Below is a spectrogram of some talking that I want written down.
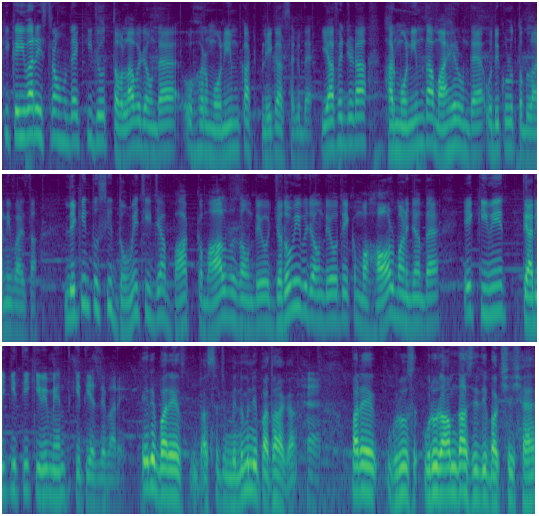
ਕਿ ਕਈ ਵਾਰ ਇਸ ਤਰ੍ਹਾਂ ਹੁੰਦਾ ਹੈ ਕਿ ਜੋ ਤਬਲਾ ਵਜਾਉਂਦਾ ਹੈ ਉਹ ਹਾਰਮੋਨੀਅਮ ਘੱਟ ਪਲੇ ਕਰ ਸਕਦਾ ਹੈ ਜਾਂ ਫਿਰ ਜਿਹੜਾ ਹਾਰਮੋਨੀਅਮ ਦਾ ਮਾਹਿਰ ਹੁੰਦਾ ਹੈ ਉਹਦੇ ਕੋਲ ਤਬਲਾ ਨਹੀਂ ਵੱਜਦਾ। ਲੇਕਿਨ ਤੁਸੀਂ ਦੋਵੇਂ ਚੀਜ਼ਾਂ ਬਾ ਕਮਾਲ ਵਜਾਉਂਦੇ ਹੋ ਜਦੋਂ ਵੀ ਵਜਾਉਂਦੇ ਹੋ ਤੇ ਇੱਕ ਮਾਹੌਲ ਬਣ ਜਾਂਦਾ ਹੈ। ਇਹ ਕਿਵੇਂ ਤਿਆਰੀ ਕੀਤੀ ਕਿਵੇਂ ਮਿਹਨਤ ਕੀਤੀ ਇਸ ਦੇ ਬਾਰੇ? ਇਹਦੇ ਬਾਰੇ ਅਸਲ 'ਚ ਮੈਨੂੰ ਵੀ ਨਹੀਂ ਪਤਾ ਹੈਗਾ। ਪਰ ਇਹ ਗੁਰੂ ਗੁਰੂ ਰਾਮਦਾਸ ਜੀ ਦੀ ਬਖਸ਼ਿਸ਼ ਹੈ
